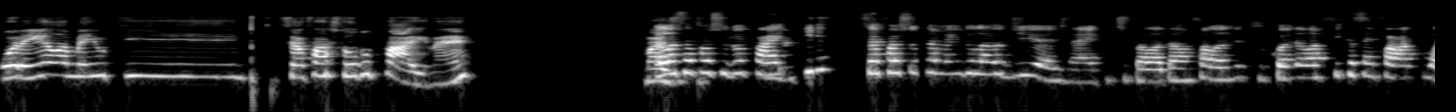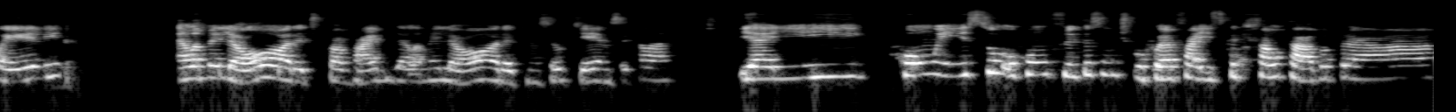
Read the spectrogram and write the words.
Porém, ela meio que se afastou do pai, né? Mas... Ela se afastou do pai e se afastou também do Léo Dias, né? Que, tipo, ela tava falando que quando ela fica sem falar com ele, ela melhora, tipo, a vibe dela melhora, que não sei o que, não sei o que lá. E aí, com isso, o conflito, assim, tipo, foi a faísca que faltava pra,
